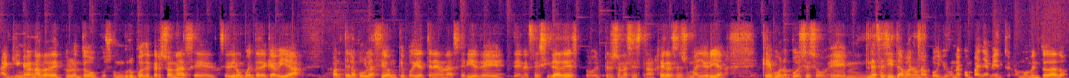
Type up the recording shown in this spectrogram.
aquí en Granada, de pronto, pues un grupo de personas eh, se dieron cuenta de que había parte de la población que podía tener una serie de, necesidades, pues, personas extranjeras en su mayoría, que, bueno, pues eso, em, necesitaban un apoyo, un acompañamiento en un momento dado.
